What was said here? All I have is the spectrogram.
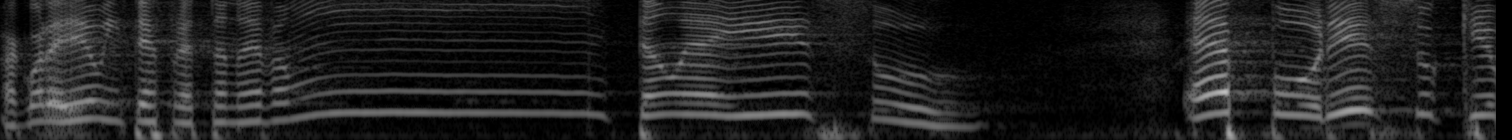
agora eu interpretando Eva, hum, então é isso. É por isso que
